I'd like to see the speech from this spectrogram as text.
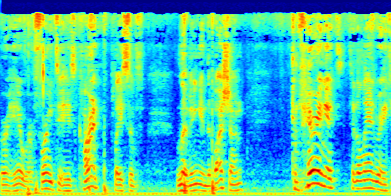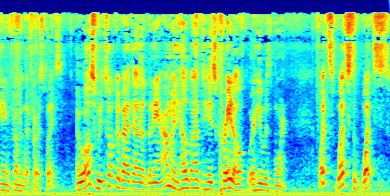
We're here, we're referring to his current place of living in the Bashan, comparing it to the land where he came from in the first place. And also we talk about that that Bnei Ammon held on to his cradle where he was born. What's what's the what's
